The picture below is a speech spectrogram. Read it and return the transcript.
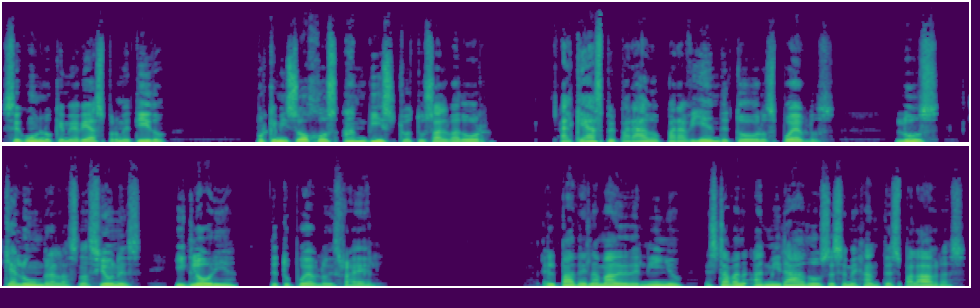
según lo que me habías prometido, porque mis ojos han visto a tu Salvador, al que has preparado para bien de todos los pueblos, luz que alumbra las naciones y gloria de tu pueblo Israel. El padre y la madre del niño estaban admirados de semejantes palabras.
